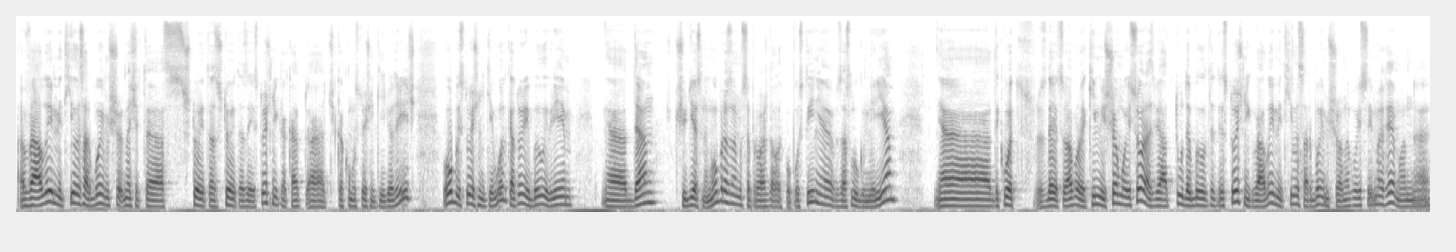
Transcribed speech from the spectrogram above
Валой Метхила Сарбоем, значит, э, что это, что это за источник, о, о каком источнике идет речь, об источнике вот, который был евреем э, дан чудесным образом, сопровождал их по пустыне в заслугу Мирьям, а, так вот, задается вопрос, Кими Шомо Исо, разве оттуда был этот источник, Валы Метхила с Арбоем Шона Гойсаймагем, он э,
